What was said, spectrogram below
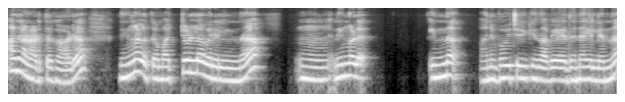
അതാണ് അടുത്ത കാർഡ്. നിങ്ങൾക്ക് മറ്റുള്ളവരിൽ നിന്ന് നിങ്ങൾ ഇന്ന് അനുഭവിച്ചിരിക്കുന്ന വേദനയിൽ നിന്ന്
